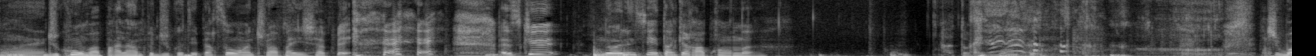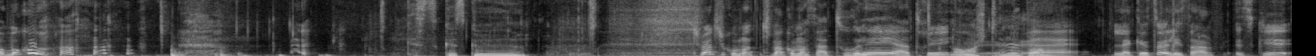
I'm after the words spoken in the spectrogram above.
Ouais. Du coup, on va parler un peu du côté perso, hein, tu vas pas y échapper. Est-ce que Noël ici est un cœur à prendre? Attends, je bois un peu. Tu bois beaucoup, hein Qu'est-ce que. Tu vois, tu, tu vas commencer à tourner, à truc. Non, je tourne pas. Euh, la question, elle est simple. Est-ce que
